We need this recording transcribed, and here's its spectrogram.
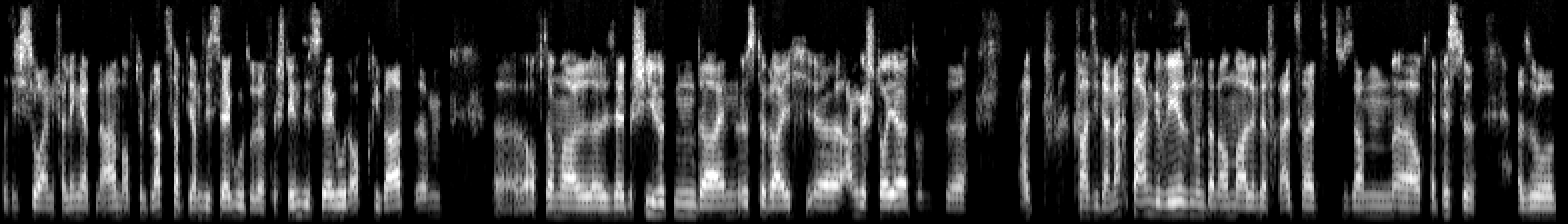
dass ich so einen verlängerten Arm auf dem Platz habe. Die haben sich sehr gut oder verstehen sich sehr gut, auch privat. Ähm, äh, oft auch mal dieselben Skihütten da in Österreich äh, angesteuert und äh, halt quasi der Nachbarn gewesen und dann auch mal in der Freizeit zusammen äh, auf der Piste. Also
